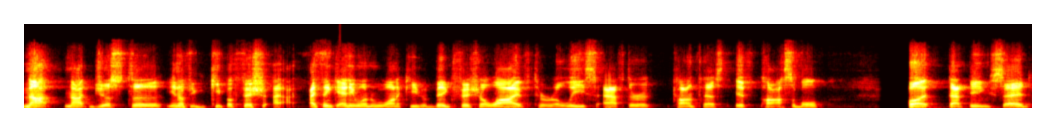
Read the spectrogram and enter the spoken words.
not not just to you know if you can keep a fish. I, I think anyone would want to keep a big fish alive to release after a contest if possible. But that being said,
